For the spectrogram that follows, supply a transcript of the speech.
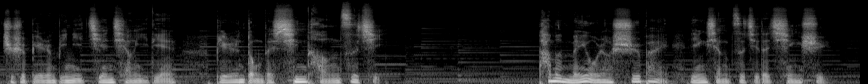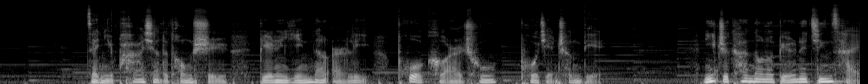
只是别人比你坚强一点，别人懂得心疼自己。他们没有让失败影响自己的情绪，在你趴下的同时，别人迎难而立，破壳而出，破茧成蝶。你只看到了别人的精彩，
